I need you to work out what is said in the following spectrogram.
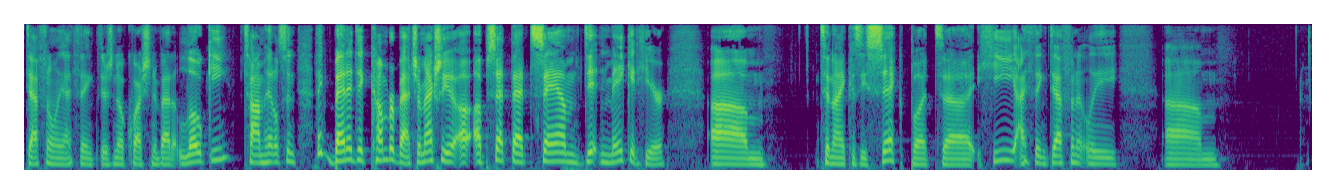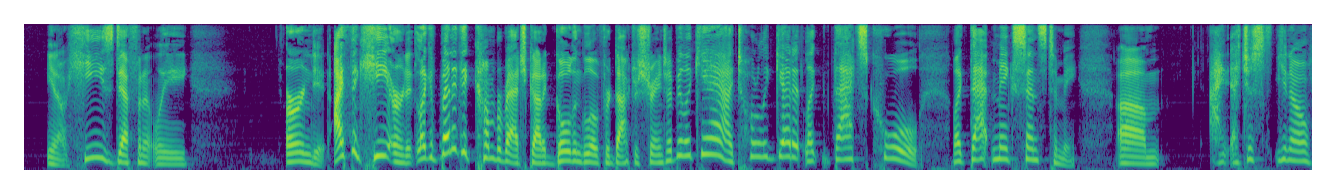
definitely. I think there's no question about it. Loki, Tom Hiddleston. I think Benedict Cumberbatch. I'm actually uh, upset that Sam didn't make it here um, tonight because he's sick, but uh, he, I think, definitely. Um, you know, he's definitely earned it. I think he earned it. Like if Benedict Cumberbatch got a Golden Globe for Doctor Strange, I'd be like, yeah, I totally get it. Like that's cool. Like that makes sense to me. Um, I, I just, you know,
